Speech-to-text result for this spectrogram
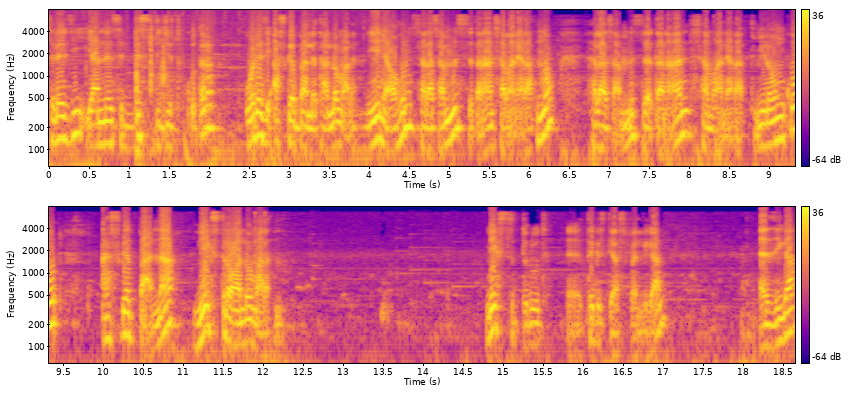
ስለዚህ ያንን ስድስት digit ቁጥር ወደዚህ አስገባለታለሁ ማለት ነው። የኔ አሁን 359184 ነው። 359184 የሚለውን ኮድ አስገባና next እለዋለሁ ማለት ነው። next ስትሉት ትዕግስት ያስፈልጋል። እዚህ ጋር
